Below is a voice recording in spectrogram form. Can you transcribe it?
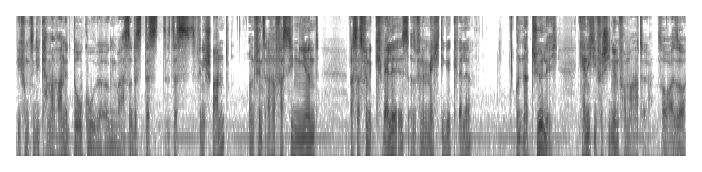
wie funktioniert die Kamera, eine Doku über irgendwas. So, das, das, das finde ich spannend und finde es einfach faszinierend, was das für eine Quelle ist, also für eine mächtige Quelle. Und natürlich kenne ich die verschiedenen Formate. So, also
